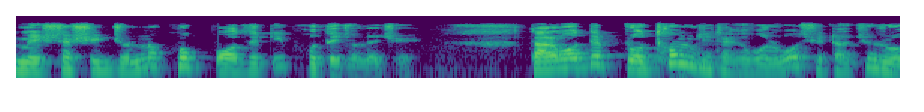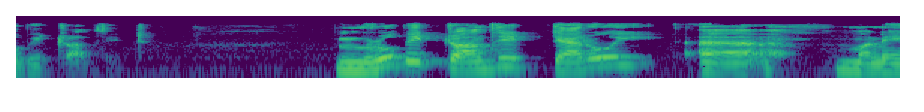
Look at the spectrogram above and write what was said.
মেষ রাশির জন্য খুব পজিটিভ হতে চলেছে। তার মধ্যে প্রথম যেটাকে বলব সেটা হচ্ছে রবি ট্রানজিট রবি ট্রানজিট তেরোই মানে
